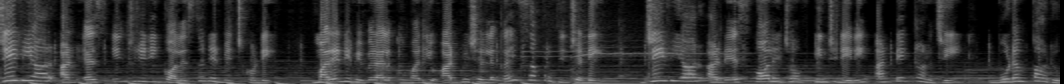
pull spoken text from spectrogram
జేవీఆర్ అండ్ ఎస్ ఇంజనీరింగ్ కాలేజ్ను నిర్మించుకోండి. మరిన్ని వివరాలకు మరియు అడ్మిషన్లకై సంప్రదించండి. GVR and S college of engineering and technology Budampadu.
